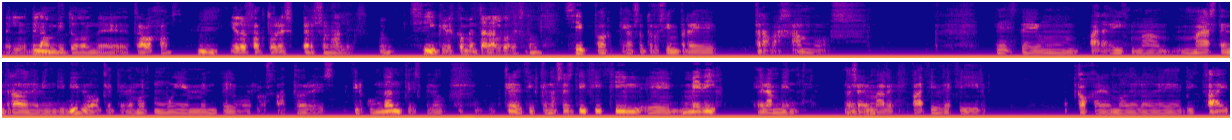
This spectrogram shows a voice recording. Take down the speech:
del, hmm. ámbito donde trabajas, y otros factores personales. Sí. ¿Quieres comentar algo de esto? Sí, porque nosotros siempre trabajamos desde un paradigma más centrado en el individuo, que tenemos muy en mente pues, los factores circundantes, pero quiero decir que nos es difícil eh, medir el ambiente. No es más fácil decir, coger el modelo de Big Five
